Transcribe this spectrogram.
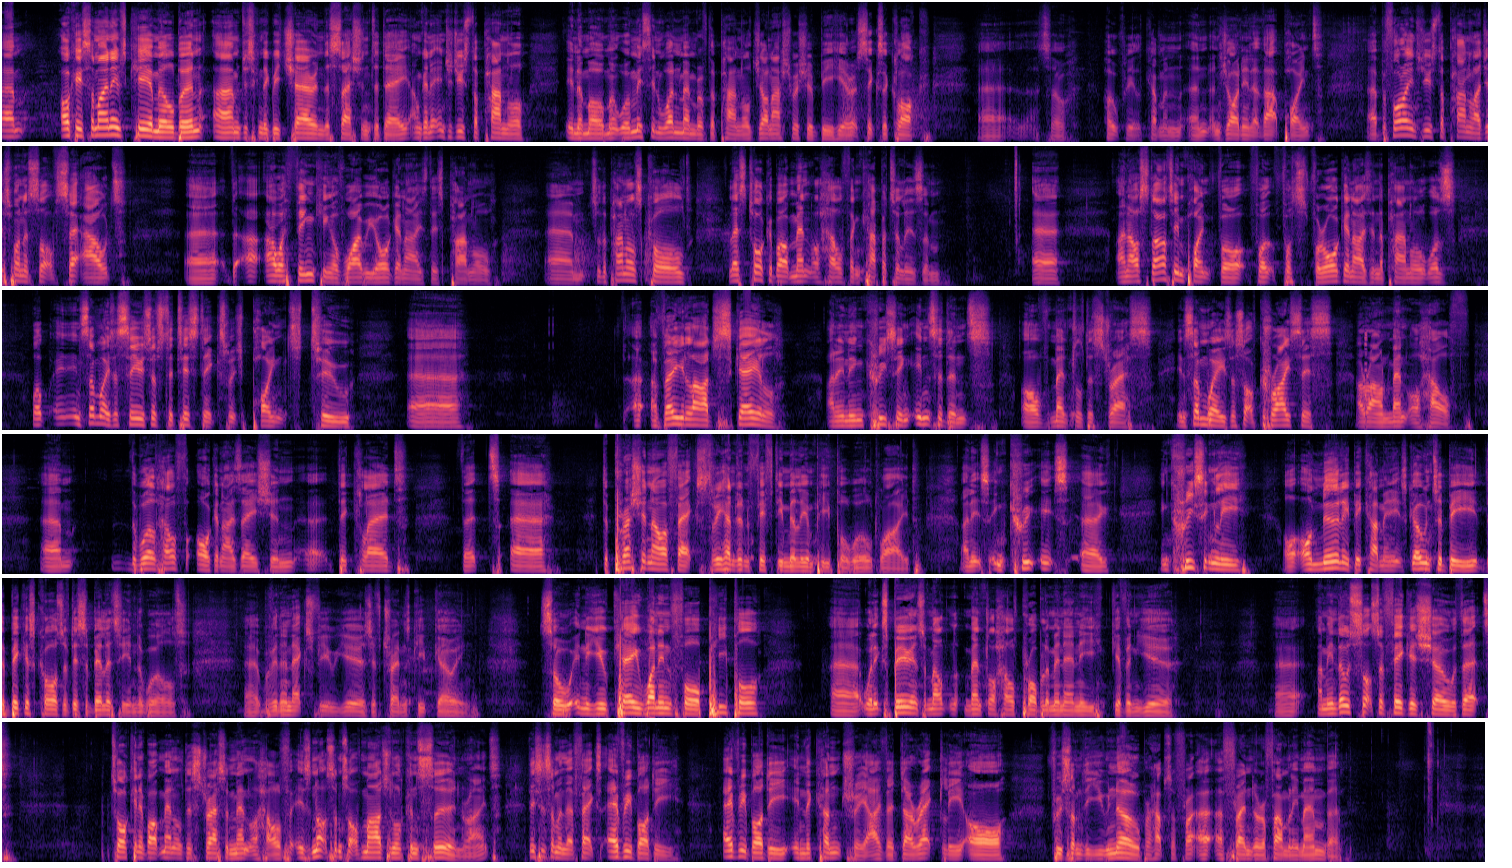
Um, okay, so my name's Keir Milburn. I'm just going to be chairing the session today. I'm going to introduce the panel in a moment. We're missing one member of the panel. John Ashworth should be here at six o'clock. Uh, so hopefully he'll come and, and, and, join in at that point. Uh, before I introduce the panel, I just want to sort of set out uh, the, uh, our thinking of why we organised this panel. Um, so the panel's called Let's Talk About Mental Health and Capitalism. Uh, and our starting point for, for, for, for organising the panel was well, in some ways, a series of statistics which point to uh, a, very large scale and an increasing incidence of mental distress. In some ways, a sort of crisis around mental health. Um, the World Health Organization uh, declared that uh, depression now affects 350 million people worldwide, and it's, incre- it's uh, increasingly or, or, nearly becoming, it's going to be the biggest cause of disability in the world uh, within the next few years if trends keep going. So in the UK, one in four people uh, will experience a mental health problem in any given year. Uh, I mean, those sorts of figures show that talking about mental distress and mental health is not some sort of marginal concern, right? This is something that affects everybody, everybody in the country, either directly or through somebody you know, perhaps a, fr- a friend or a family member.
